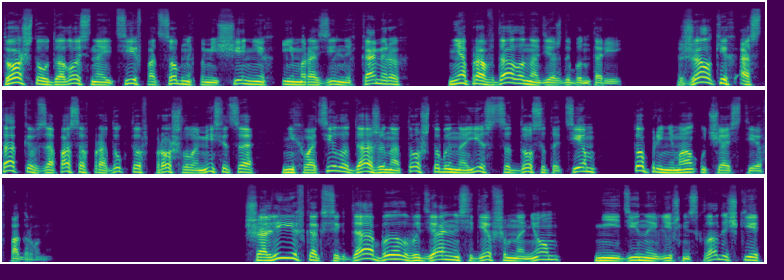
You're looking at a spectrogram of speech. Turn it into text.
То, что удалось найти в подсобных помещениях и морозильных камерах, не оправдало надежды бунтарей. Жалких остатков запасов продуктов прошлого месяца не хватило даже на то, чтобы наесться досыта тем, кто принимал участие в погроме. Шалиев, как всегда, был в идеально сидевшем на нем, ни единой лишней складочки,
